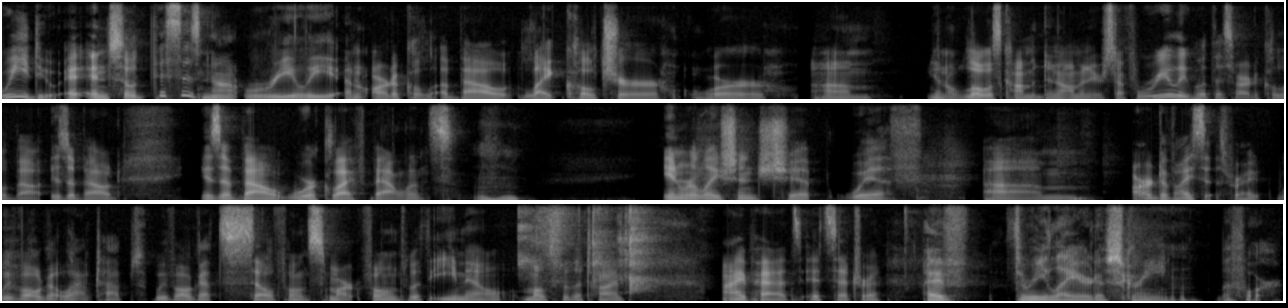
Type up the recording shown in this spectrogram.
we do, and so this is not really an article about like culture or um, you know lowest common denominator stuff. Really, what this article about is about is about work life balance Mm-hmm. in relationship with um, our devices, right? We've all got laptops, we've all got cell phones, smartphones with email most of the time, iPads, etc. I've three layered of screen before.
